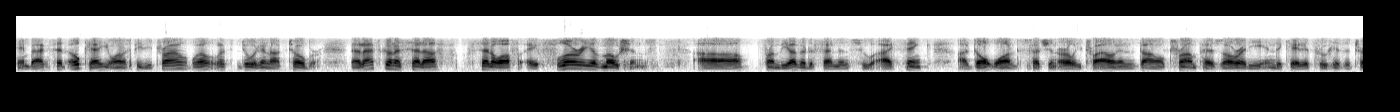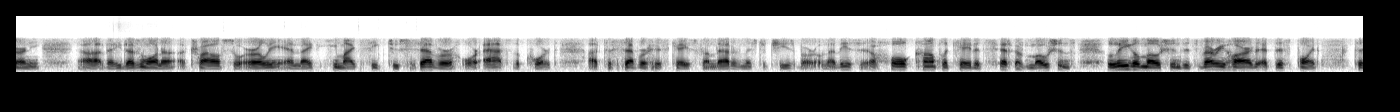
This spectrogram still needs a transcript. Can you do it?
came back and said, "Okay, you want a speedy trial? Well, let's do it in October." Now that's going to set off set off a flurry of motions uh, from the other defendants who I think uh, don't want such an early trial. And Donald Trump has already indicated through his attorney uh, that he doesn't want a, a, trial so early and that he might seek to sever or ask the court uh, to sever his case from that of Mr. Chesebro. Now, these are a whole complicated set of motions, legal motions. It's very hard at this point to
